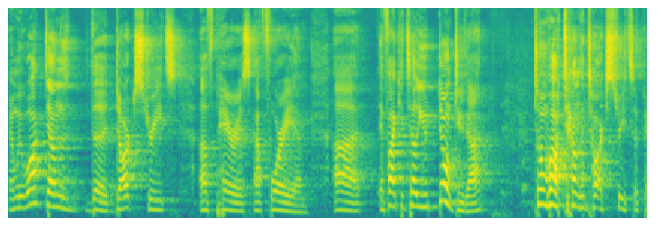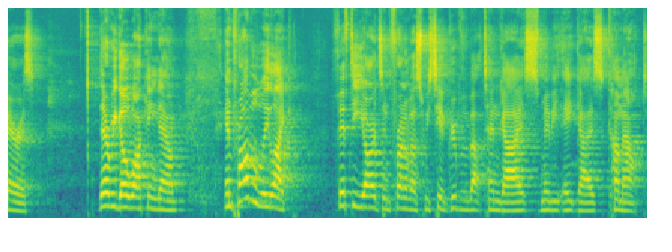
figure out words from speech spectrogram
And we walked down the, the dark streets of Paris at 4 a.m. Uh, if I could tell you, don't do that. Don't walk down the dark streets of Paris. There we go, walking down. And probably like 50 yards in front of us, we see a group of about 10 guys, maybe eight guys, come out.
